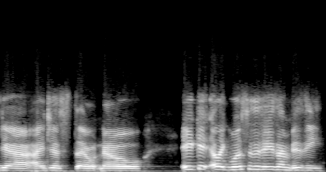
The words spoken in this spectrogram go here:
Yeah, I just don't know. It get like most of the days I'm busy.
